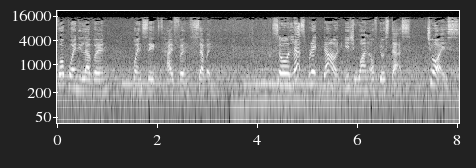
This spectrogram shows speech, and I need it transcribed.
4.11.6-7. So let's break down each one of those tasks. Choice.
